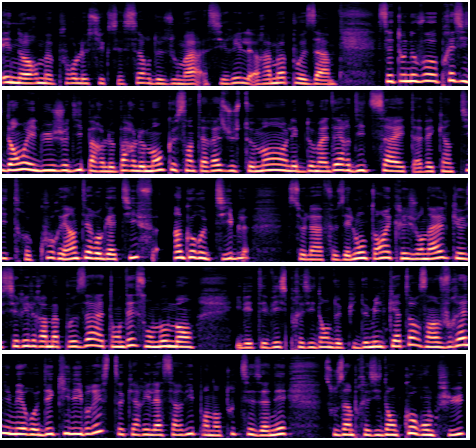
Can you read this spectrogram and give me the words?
énormes pour le successeur de Zuma, Cyril Ramaphosa. C'est au nouveau président élu jeudi par le Parlement que s'intéresse justement l'hebdomadaire Zeit avec un titre court interrogatif, incorruptible. Cela faisait longtemps, écrit le journal, que Cyril Ramaphosa attendait son moment. Il était vice-président depuis 2014, un vrai numéro d'équilibriste, car il a servi pendant toutes ces années sous un président corrompu.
